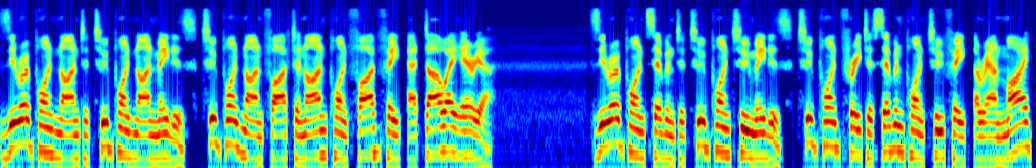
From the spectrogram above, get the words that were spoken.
0.9 to 2.9 meters, 2.95 to 9.5 feet at Dawei area. 0.7 to 2.2 meters, 2.3 to 7.2 feet around Myeik.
